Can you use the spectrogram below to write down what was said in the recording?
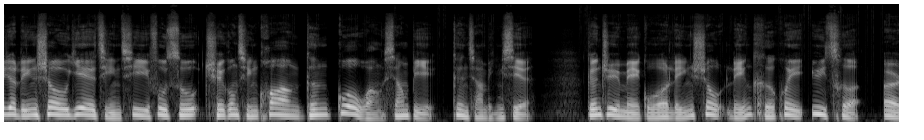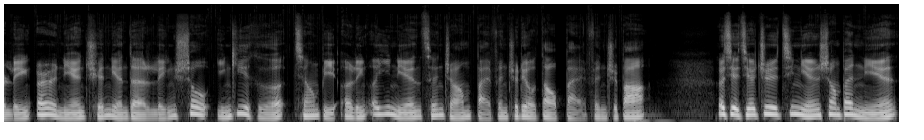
着零售业景气复苏，缺工情况跟过往相比更加明显。根据美国零售联合会预测，二零二二年全年的零售营业额将比二零二一年增长百分之六到百分之八，而且截至今年上半年，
